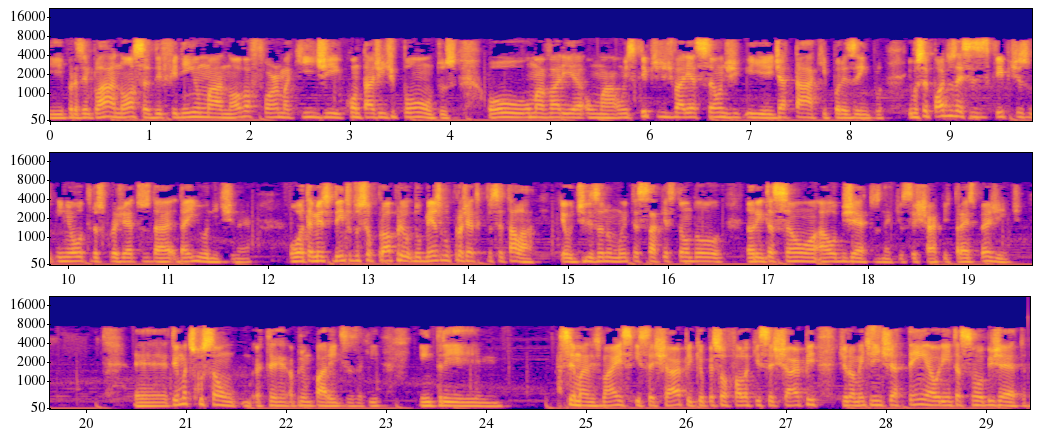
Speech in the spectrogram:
e, por exemplo, ah, nossa, definir uma nova forma aqui de contagem de pontos, ou uma varia, uma, um script de variação de, de ataque, por exemplo. E você pode usar esses scripts em outros projetos da, da Unity, né? Ou até mesmo dentro do seu próprio, do mesmo projeto que você está lá, que é utilizando muito essa questão do, da orientação a objetos, né, que o C Sharp traz para a gente. É, tem uma discussão, até abrir um parênteses aqui, entre C++ e C Sharp, que o pessoal fala que C Sharp geralmente a gente já tem a orientação objeto,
